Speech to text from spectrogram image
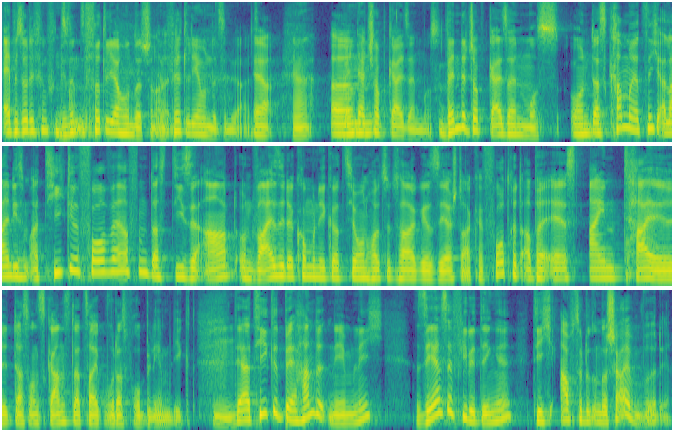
Episode Wir sind ein 25. Vierteljahrhundert schon Ein alt. Vierteljahrhundert sind wir alt. Ja. Wenn Ähm, der Job geil sein muss. Wenn der Job geil sein muss. Und das kann man jetzt nicht allein diesem Artikel vorwerfen, dass diese Art und Weise der Kommunikation heutzutage sehr stark hervortritt, aber er ist ein Teil, das uns ganz klar zeigt, wo das Problem liegt. Der Artikel behandelt nämlich sehr, sehr viele Dinge, die ich absolut unterschreiben würde.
